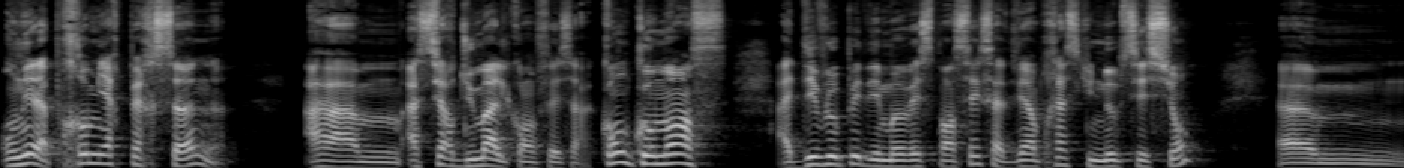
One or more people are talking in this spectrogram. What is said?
on est la première personne à, se faire du mal quand on fait ça. Quand on commence à développer des mauvaises pensées, ça devient presque une obsession. Euh,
